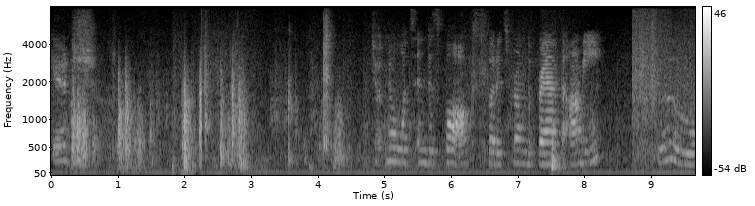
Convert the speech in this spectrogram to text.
package. Don't know what's in this box, but it's from the brand Ami. Ooh.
